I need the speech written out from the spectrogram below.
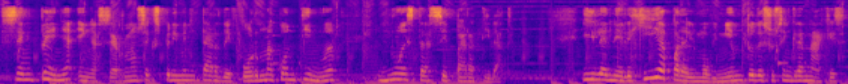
se empeña en hacernos experimentar de forma continua nuestra separatidad. Y la energía para el movimiento de sus engranajes,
